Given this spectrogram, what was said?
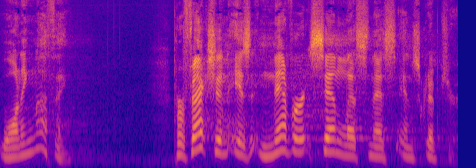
wanting nothing. Perfection is never sinlessness in Scripture.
